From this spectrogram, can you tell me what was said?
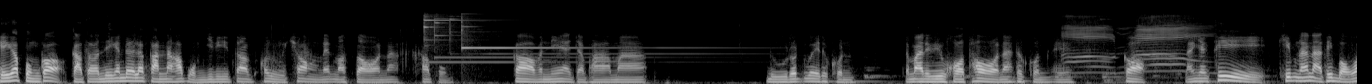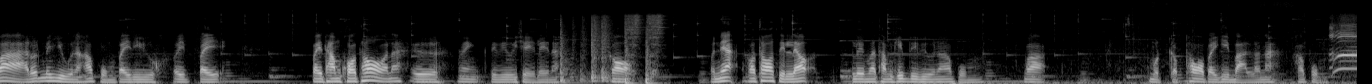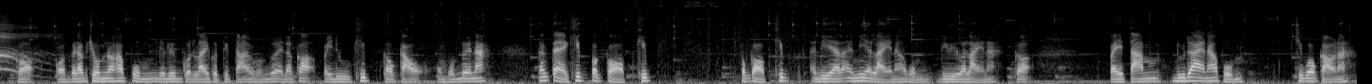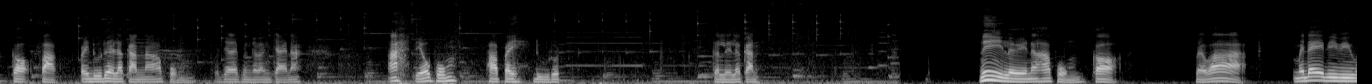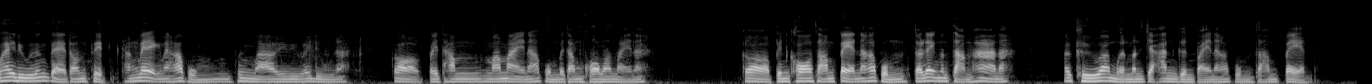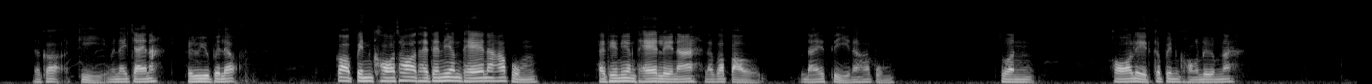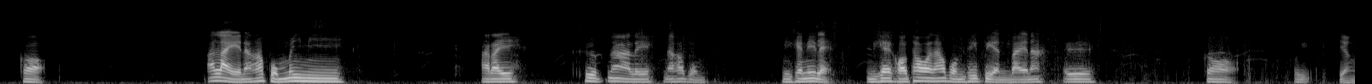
เคครับผมก็กลับสวัสดีกันด้วยแล้วกันนะครับ ผมยินดีต้อนรับเข้าสู่ช่องเน็ตมาซอนนะครับผม ก็วันนี้จะพามา ดูรถเว้ยทุกคน จะมารีวิวคอท่อนะทุกคนเออก็หลังจากที่คลิปนั้นอะที่บอกว่ารถไม่อยู่นะครับ ผมไปรีวิวไปไปไปทำคอท่อนะเออแม่งรีวิวเฉยเลยนะ ก็วันเนี้ยคอท่อเสร็จแล้วเลยมาทำคลิปรีวิวนะครับผมว่าหมดกับท่อไปกี่บาทแล้วนะครับผม ก็ก่อนไปรับชมนะครับผมอย่าลืมกดไลค์กดติดตามผมด้วย แล้วก็ไปดูคลิปเก่าๆของผมด้วยนะ ตั้งแต่คลิปประกอบคลิปประกอบคลิปอันนี้อันนี้อะไรนะครับผมรีวิวอะไรนะ ก็ไปตามดูได้นะครับผมคลิปเก่าๆนะ ก็ฝากไปดูด้วยแล้วกันนะครับผมผมจะได้เป็นกำลังใจนะอะเดี๋ยวผมพาไปดูรถกันเลยแล้วกัน นี่เลยนะครับผมก็แบบว่า ไม่ได้รีวิวให้ดูตั้งแต่ตอนเสร็จครั้งแรกนะครับ ผมเพิ่งมารีวิวให้ดูนะ ก็ไปทำมาใหม่นะครับผมไปทำคอมาใหม่นะ ก็เป็นคอสามแปดนะครับผมตอนแรกมันสามห้านะ ก็คือว่าเหมือนมันจะอันเกินไปนะครับผมสามแปดแล้วก็กี่ไม่แน่ใจนะเคยรีวิวไปแล้ว ก็เป็นคอท่อไทเทเนียมแท้นะครับผมไทเทเนียมแท้เลยนะ แล้วก็เป่าไดสีนะครับผม ส่วนคอเลดก็เป็นของเดิมนะ ก็ อะไรนะครับ ผมไม่มีอะไรคืบหน้าเลยนะครับ ผม มีแค่นี้แหละ มีแค่ขอท่อนะครับ ผมที่เปลี่ยนไปนะเออ ก็อุ๊ยเสียง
